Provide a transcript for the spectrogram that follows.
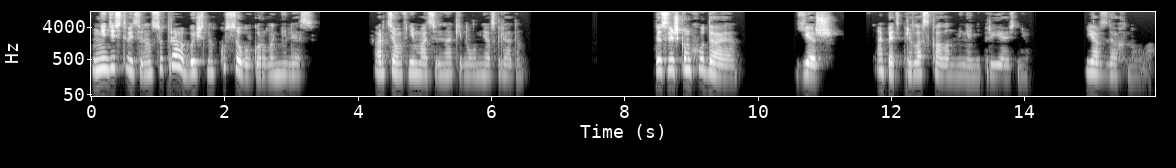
Мне действительно с утра обычно кусок в горло не лез. Артем внимательно окинул меня взглядом. «Ты слишком худая», Ешь. Опять приласкал он меня неприязнью. Я вздохнула.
